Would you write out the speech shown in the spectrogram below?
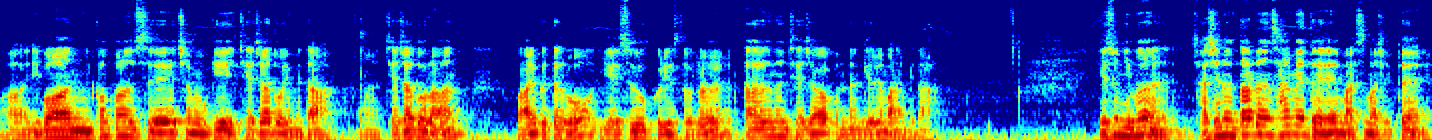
어, 이번 컨퍼런스의 제목이 제자도입니다. 어, 제자도란 말 그대로 예수 그리스도를 따르는 제자가 걷는 길을 말합니다. 예수님은 자신을 따르는 삶에 대해 말씀하실 때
